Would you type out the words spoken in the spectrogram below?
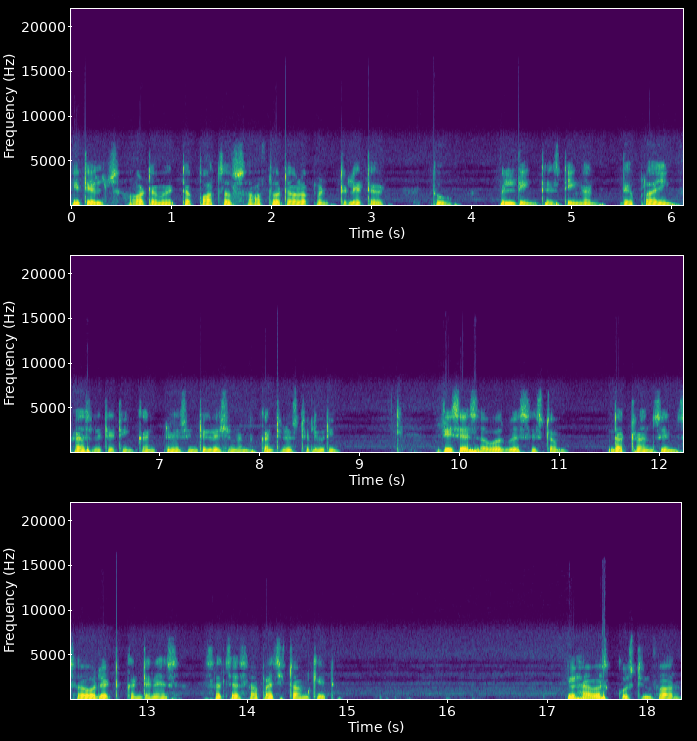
It helps automate the parts of software development related to building, testing and deploying, facilitating continuous integration and continuous delivery. It is a server-based system that runs in servlet containers such as Apache Tomcat. You have a question for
